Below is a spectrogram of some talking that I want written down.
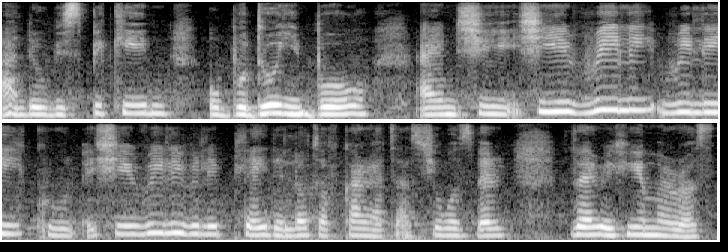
and they will be speaking Obodoyinbo and she she really really could she really really played a lot of characters. She was very very humorous.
